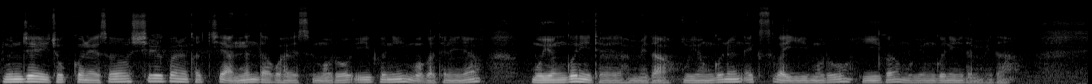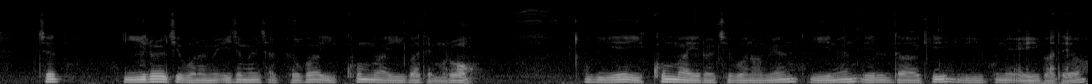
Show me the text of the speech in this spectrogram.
문제의 조건에서 실근을 갖지 않는다고 하였으므로 이 근이 뭐가 되느냐 무형근이 되어야 합니다. 무형근은 x가 2이므로 2가 무형근이 됩니다. 즉 2를 집어넣으면 이 점의 좌표가 2,2가 되므로 여기에 2,2를 집어넣으면 2는 1 더하기 2분의 a가 되어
